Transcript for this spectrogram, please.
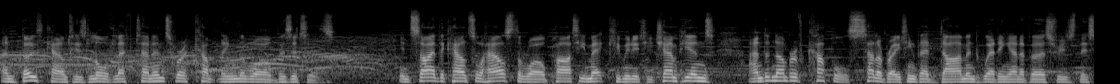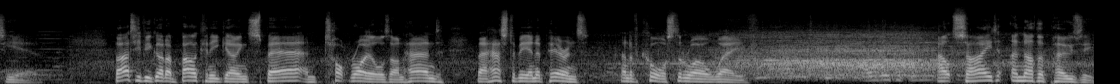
and both counties' Lord Lieutenants were accompanying the royal visitors. Inside the council house, the royal party met community champions and a number of couples celebrating their diamond wedding anniversaries this year. But if you've got a balcony going spare and top royals on hand, there has to be an appearance, and of course the royal wave. Outside, another posy,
